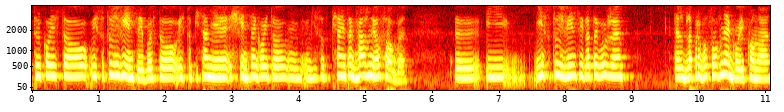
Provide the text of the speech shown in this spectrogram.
tylko jest to, jest to coś więcej, bo jest to, jest to pisanie świętego i to mm, jest to pisanie tak ważnej osoby. I jest to coś więcej, dlatego że też dla prawosławnego ikona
